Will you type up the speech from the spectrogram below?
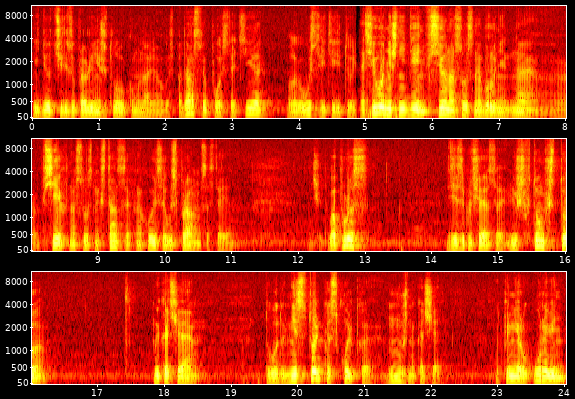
идет через управление житлово-коммунального господарства по статье благоустрие территории. На сегодняшний день все насосное оборудование на э, всех насосных станциях находится в исправном состоянии. Значит, вопрос здесь заключается лишь в том, что мы качаем эту воду не столько, сколько нужно качать. Вот, к примеру, уровень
